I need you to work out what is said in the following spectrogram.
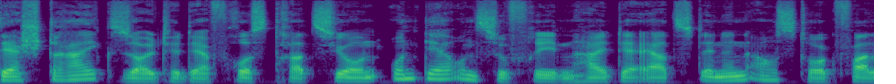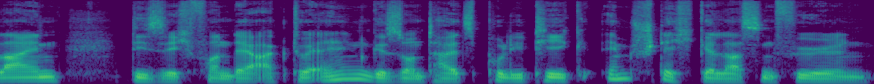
Der Streik sollte der Frustration und der Unzufriedenheit der Ärztinnen Ausdruck verleihen, die sich von der aktuellen Gesundheitspolitik im Stich gelassen fühlen.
